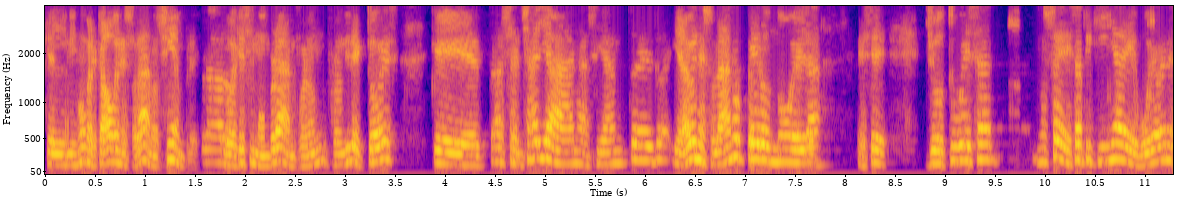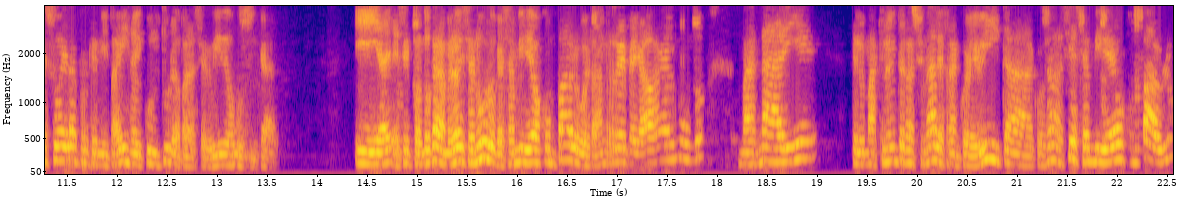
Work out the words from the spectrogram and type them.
que el mismo mercado venezolano, siempre. Igual que Simón Brand, fueron, fueron directores que hacían Chayanne, hacían, y era venezolano, pero no era ese, yo tuve esa, no sé, esa piquiña de voy a Venezuela porque en mi país no hay cultura para hacer videos musicales. Y exceptuando Caramelo de Cenuro, que hacían videos con Pablo, que están repegados en el mundo, más nadie, pero más que los internacionales, Franco Evita, cosas así, hacían videos con Pablo,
